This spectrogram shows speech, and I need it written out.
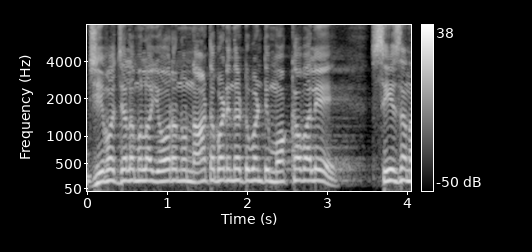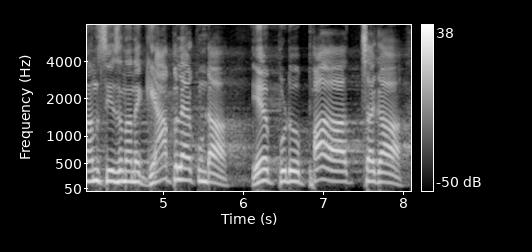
జీవజలముల యోరను నాటబడినటువంటి మొక్క వలె సీజన్ అన్ సీజన్ అనే గ్యాప్ లేకుండా ఎప్పుడు పచ్చగా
